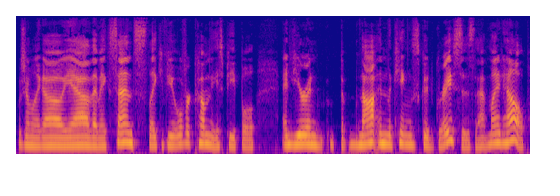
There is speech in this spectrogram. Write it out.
Which I'm like, oh yeah, that makes sense. Like if you overcome these people and you're in not in the king's good graces, that might help.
